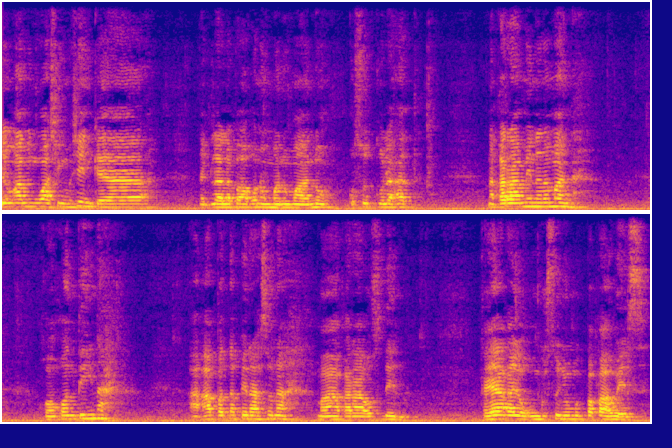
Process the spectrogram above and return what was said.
yung aming washing machine kaya naglalaba ako ng mano-mano. Kusot ko lahat. Nakarami na naman. Kukunti na. Aapat na piraso na. Mga karaos din. Kaya kayo kung gusto nyo magpapawis,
